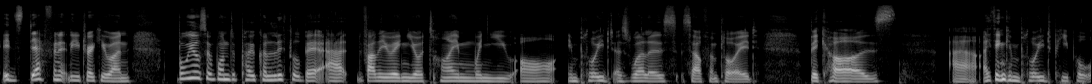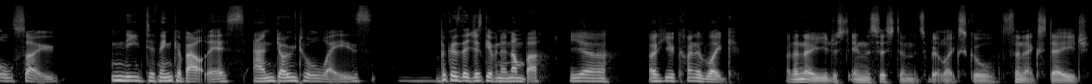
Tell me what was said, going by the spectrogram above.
it's definitely a tricky one. But we also want to poke a little bit at valuing your time when you are employed as well as self-employed, because uh, I think employed people also need to think about this and don't always because they're just given a number. Yeah, you're kind of like I don't know, you're just in the system. It's a bit like school. It's the next stage,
